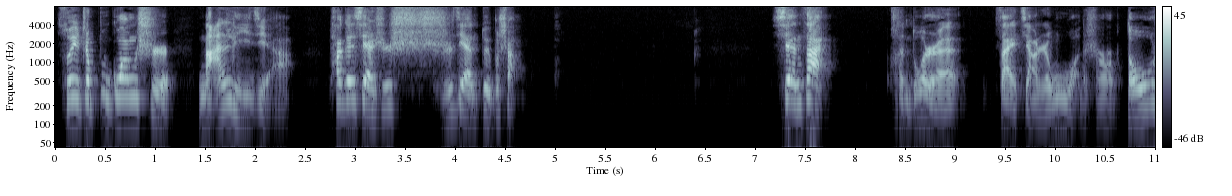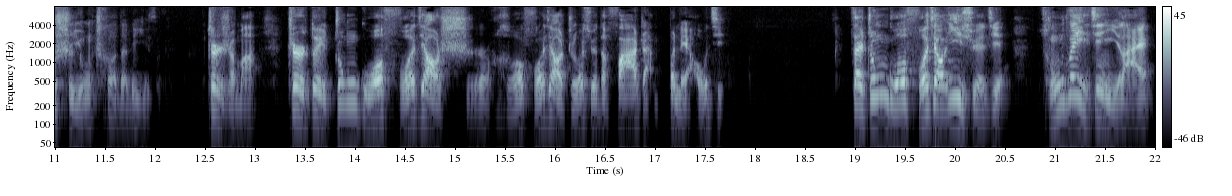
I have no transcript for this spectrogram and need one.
所以这不光是难理解啊，它跟现实实践对不上。现在很多人在讲人无我的时候，都是用车的例子。这是什么？这是对中国佛教史和佛教哲学的发展不了解。在中国佛教义学界，从魏晋以来，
